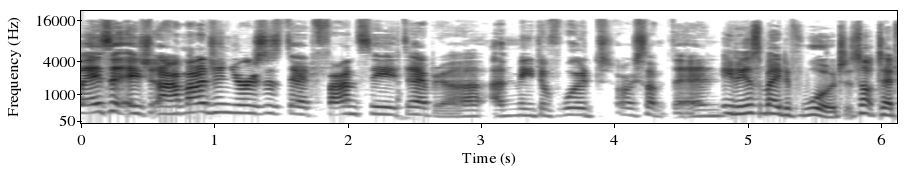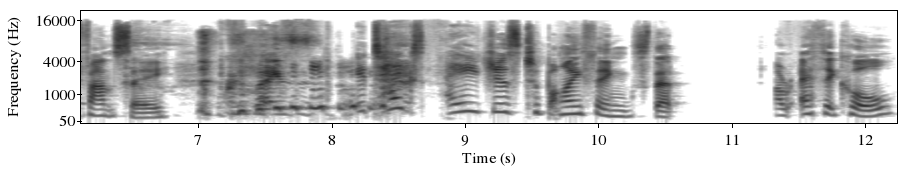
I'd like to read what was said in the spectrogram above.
But is it? Is, I imagine yours is dead fancy, Deborah, and made of wood or something. It is made of wood. It's not dead fancy. It takes ages to buy things that are ethical,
